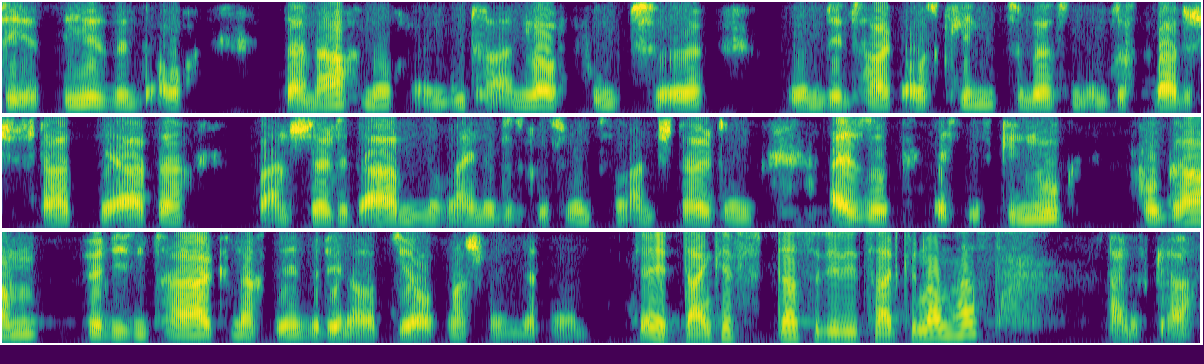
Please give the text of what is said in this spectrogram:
CSD sind auch danach noch ein guter Anlaufpunkt, äh, um den Tag ausklingen zu lassen. Und das Badische Staatstheater veranstaltet abends noch eine Diskussionsveranstaltung. Also es ist genug Programm für diesen Tag, nachdem wir den Aufmarsch verhindert haben. Okay, danke, dass du dir die Zeit genommen hast. Alles klar.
